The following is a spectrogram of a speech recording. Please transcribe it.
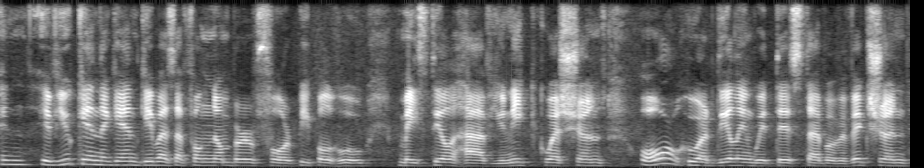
And if you can again give us a phone number for people who may still have unique questions or who are dealing with this type of eviction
